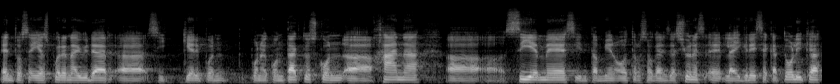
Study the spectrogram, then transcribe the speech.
Entonces ellos pueden ayudar, ah, si quieren poner contactos con uh, CMS y también otras organizaciones, eh, la Iglesia Católica,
